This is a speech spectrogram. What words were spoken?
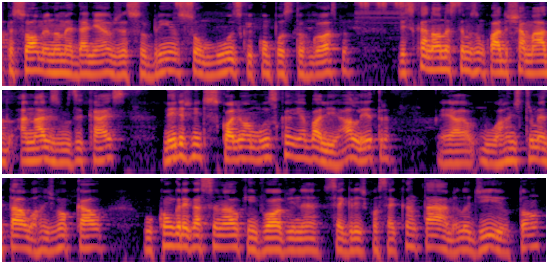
Olá pessoal, meu nome é Daniel José Sobrinho, sou músico e compositor gospel. Nesse canal nós temos um quadro chamado Análises Musicais. Nele a gente escolhe uma música e avalia a letra, é o arranjo instrumental, o arranjo vocal, o congregacional que envolve né, se a igreja consegue cantar, a melodia, o tom.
